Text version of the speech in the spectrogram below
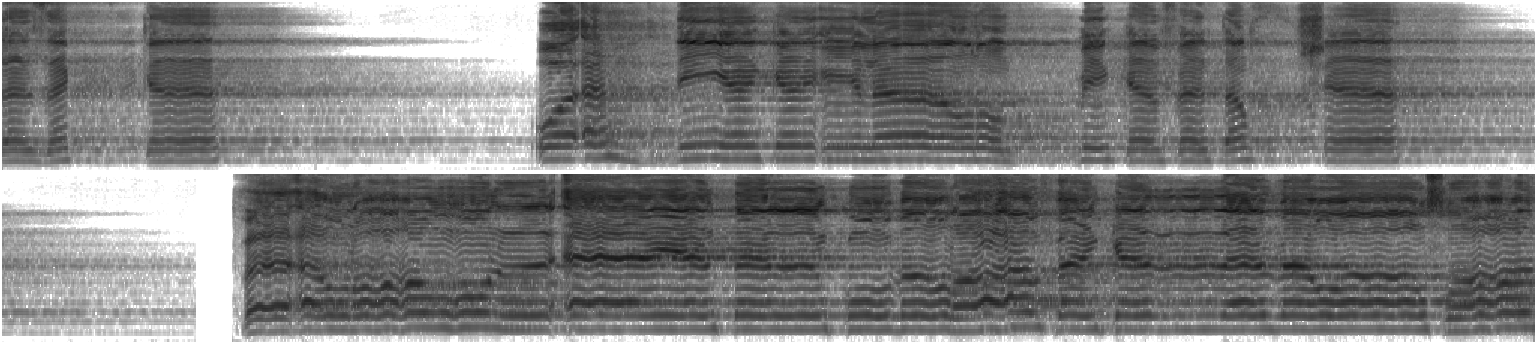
تزكى وأهديك إلى ربك فتخشى فأراه الآية الكبرى فكذب وعصى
